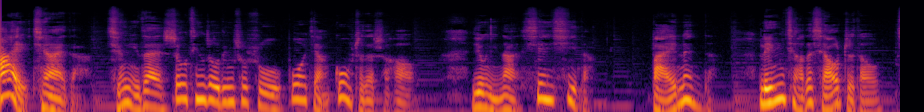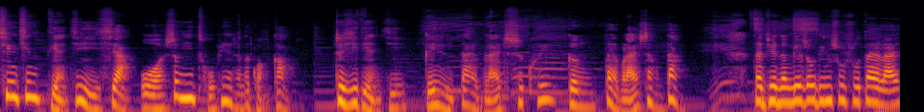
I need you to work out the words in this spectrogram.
嗨，亲爱的，请你在收听肉丁叔叔播讲故事的时候，用你那纤细的、白嫩的、灵巧的小指头，轻轻点击一下我声音图片上的广告。这些点击给你带不来吃亏，更带不来上当，但却能给肉丁叔叔带来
